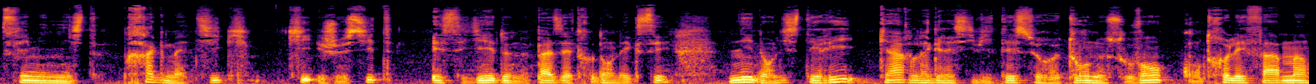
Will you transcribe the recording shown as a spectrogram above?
féministe pragmatique qui, je cite, essayait de ne pas être dans l'excès ni dans l'hystérie, car l'agressivité se retourne souvent contre les femmes.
